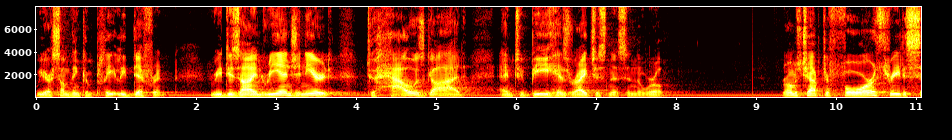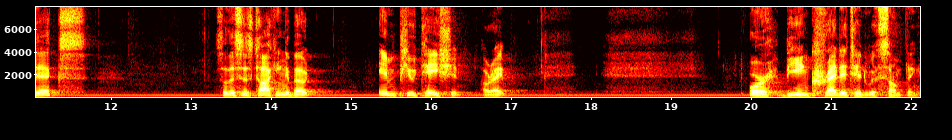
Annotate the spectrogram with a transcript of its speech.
we are something completely different, redesigned, re engineered to house God and to be his righteousness in the world. Romans chapter 4, 3 to 6. So this is talking about imputation, all right? Or being credited with something.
